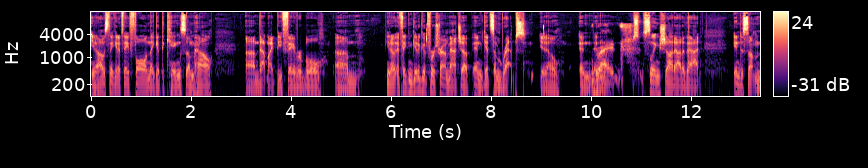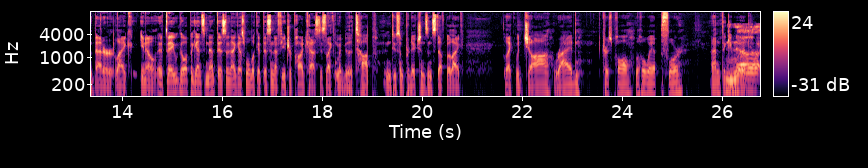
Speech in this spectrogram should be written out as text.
you know, I was thinking if they fall and they get the Kings somehow, um, that might be favorable. Um, you know, if they can get a good first round matchup and get some reps, you know, and, and right. slingshot out of that, into something better. Like, you know, if they go up against Memphis, and I guess we'll look at this in a future podcast, is like maybe the top and do some predictions and stuff. But like, like would Ja ride Chris Paul the whole way up the floor? I don't think he no, would.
